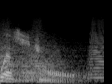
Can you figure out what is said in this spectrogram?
Westall.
